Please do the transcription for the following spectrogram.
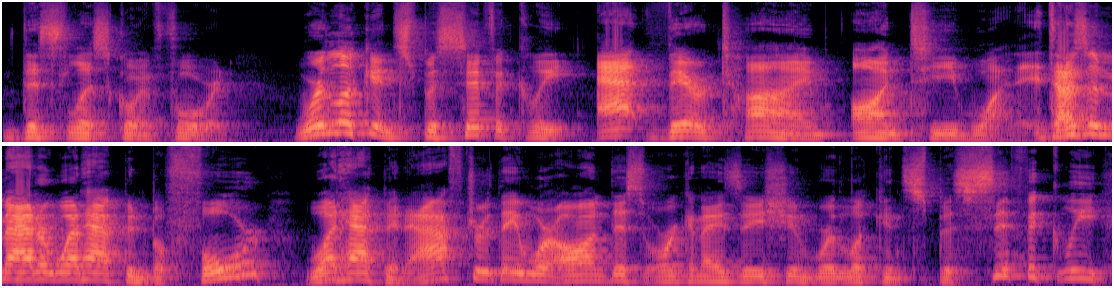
this list going forward. We're looking specifically at their time on T1. It doesn't matter what happened before, what happened after they were on this organization. We're looking specifically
